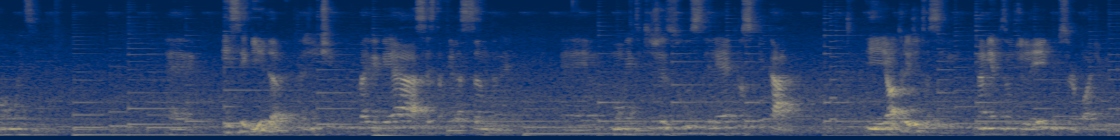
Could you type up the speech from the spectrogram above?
como um exemplo. É, em seguida, a gente vai viver a Sexta-feira Santa, né? É, o momento que Jesus ele é crucificado. E eu acredito assim, na minha visão de leigo, o senhor pode me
